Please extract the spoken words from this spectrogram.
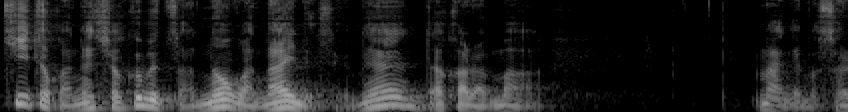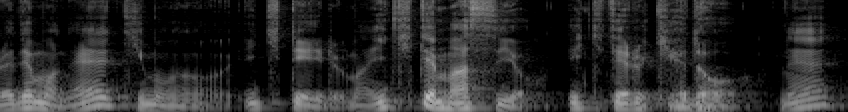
木とかね植物は脳がないですよね。だからまあまあでもそれでもね木も生きているまあ生きてますよ。生きてるけどね。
